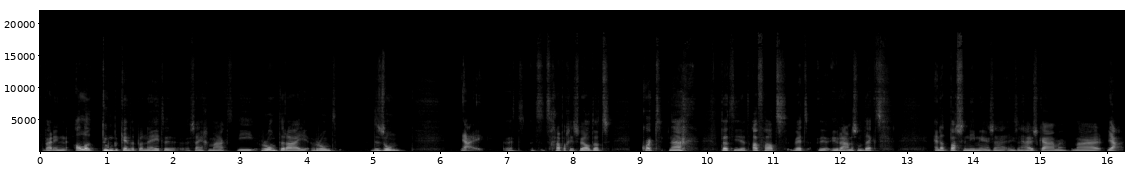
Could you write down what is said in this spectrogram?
waarin alle toen bekende planeten zijn gemaakt die ronddraaien rond de zon. Ja, het, het, het grappige is wel dat kort nadat hij dat af had, werd Uranus ontdekt. En dat paste niet meer in zijn, in zijn huiskamer. Maar ja,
